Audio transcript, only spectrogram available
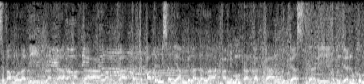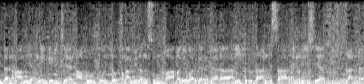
sepak bola di Belanda, maka langkah tercepat yang bisa diambil adalah kami memberangkatkan tugas dari Kementerian Hukum dan HAM yakni Dirjen AHU untuk pengambilan sumpah bagi warga negara di Kedutaan Besar Indonesia di Belanda.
